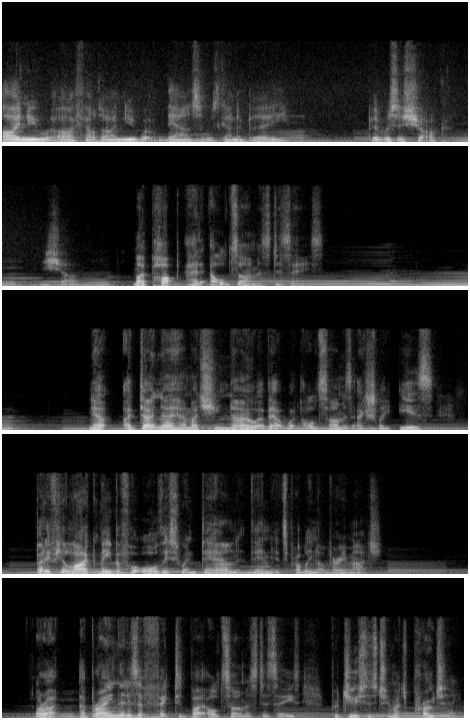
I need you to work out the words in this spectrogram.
I knew, I felt I knew what the answer was going to be, but it was a shock. A shock. My pop had Alzheimer's disease. Now, I don't know how much you know about what Alzheimer's actually is, but if you're like me before all this went down, then it's probably not very much. Alright, a brain that is affected by Alzheimer's disease produces too much protein.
